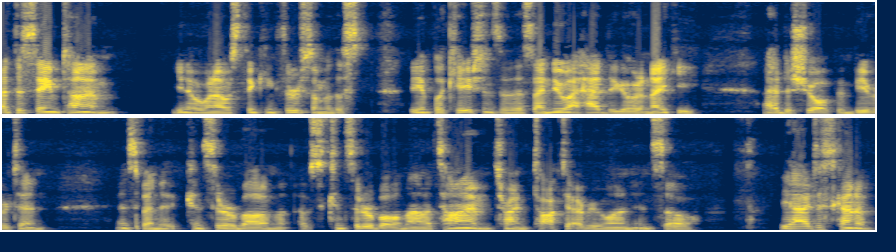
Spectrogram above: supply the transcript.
at the same time, you know, when I was thinking through some of this, the implications of this, I knew I had to go to Nike. I had to show up in Beaverton and spend a considerable a considerable amount of time trying to talk to everyone. And so, yeah, I just kind of,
